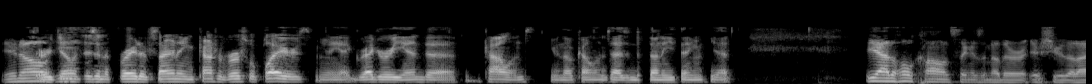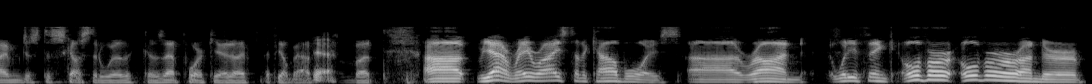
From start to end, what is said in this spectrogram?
You know, Jerry Jones isn't afraid of signing controversial players. You know, he had Gregory and uh, Collins, even though Collins hasn't done anything yet. Yeah, the whole Collins thing is another issue that I'm just disgusted with because that poor kid, I, I feel bad for yeah. him. But, uh, yeah, Ray Rice to the Cowboys. Uh, Ron, what do you think? Over, over or under?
